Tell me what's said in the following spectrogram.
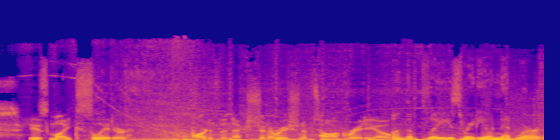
This is Mike Slater, part of the next generation of talk radio. on the Blaze Radio Network.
